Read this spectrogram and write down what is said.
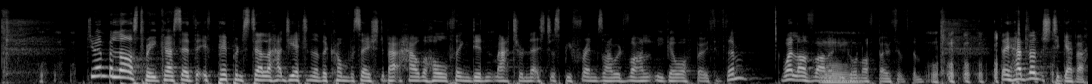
Do you remember last week I said that if Pip and Stella had yet another conversation about how the whole thing didn't matter and let's just be friends, I would violently go off both of them? Well, I've violently gone mm. off both of them. they had lunch together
